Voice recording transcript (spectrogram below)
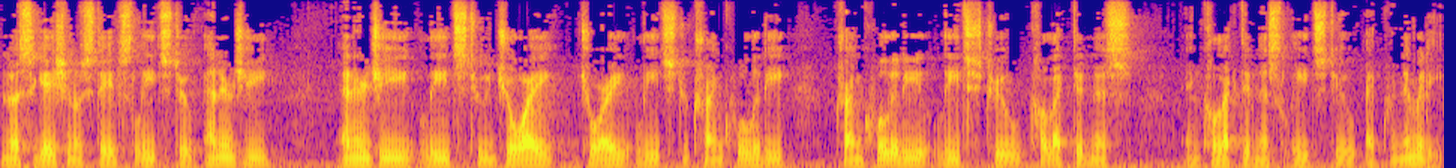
Investigation of states leads to energy. Energy leads to joy. Joy leads to tranquility. Tranquility leads to collectedness. And collectedness leads to equanimity.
